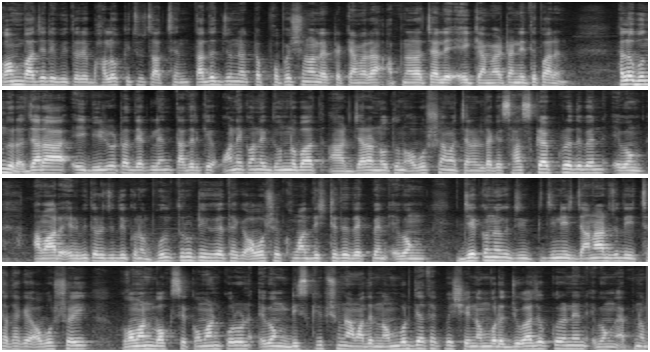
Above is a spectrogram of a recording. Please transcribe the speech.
কম বাজেটের ভিতরে ভালো কিছু চাচ্ছেন, তাদের জন্য একটা প্রফেশনাল একটা ক্যামেরা আপনারা চাইলে এই ক্যামেরাটা নিতে পারেন। হ্যালো বন্ধুরা, যারা এই ভিডিওটা দেখলেন তাদেরকে অনেক অনেক ধন্যবাদ। আর যারা নতুন, অবশ্যই আমার চ্যানেলটাকে সাবস্ক্রাইব করে দেবেন এবং আমার এর ভিতরে যদি কোনো ভুল ত্রুটি হয়ে থাকে, অবশ্যই ক্ষমা দৃষ্টিতে দেখবেন এবং যে কোনো জিনিস জানার যদি ইচ্ছা থাকে, অবশ্যই কমেন্ট বক্সে কমেন্ট করুন এবং ডিসক্রিপশনে আমাদের নম্বর দেওয়া থাকবে, সেই নম্বরে যোগাযোগ করে নেন এবং আপনার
